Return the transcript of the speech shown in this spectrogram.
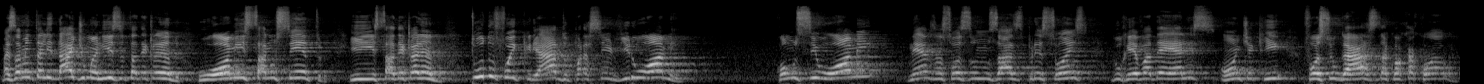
Mas a mentalidade humanista está declarando: o homem está no centro, e está declarando: tudo foi criado para servir o homem. Como se o homem, né, nós fôssemos usar as expressões do Reva Delis, ontem aqui, fosse o gás da Coca-Cola.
